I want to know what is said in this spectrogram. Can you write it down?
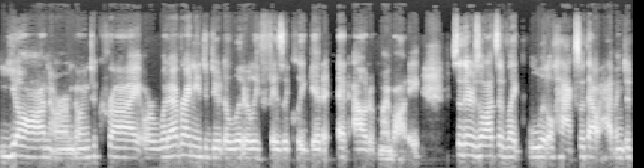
yawn, or I'm going to cry, or whatever I need to do to literally physically get it, out of my body. So there's lots of like little hacks without having to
